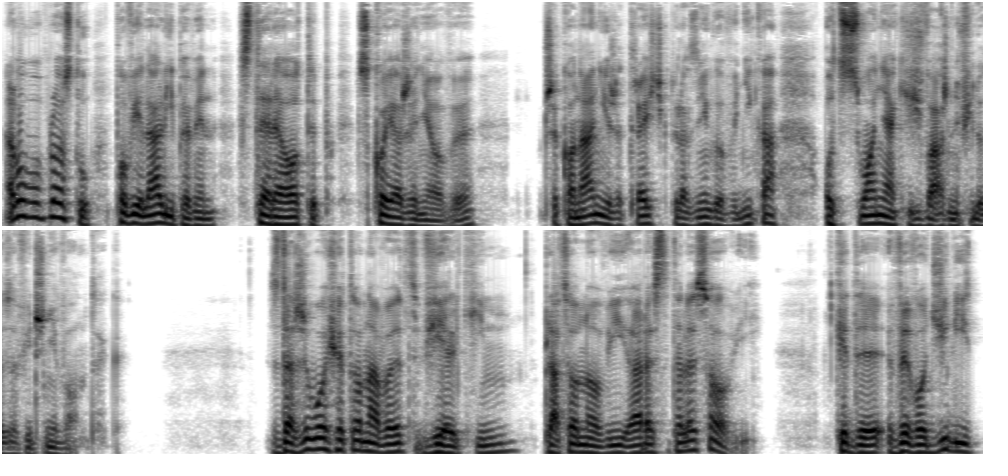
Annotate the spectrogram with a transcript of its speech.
Albo po prostu powielali pewien stereotyp skojarzeniowy, przekonani, że treść, która z niego wynika, odsłania jakiś ważny filozoficznie wątek. Zdarzyło się to nawet wielkim Platonowi i Arystotelesowi, kiedy wywodzili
